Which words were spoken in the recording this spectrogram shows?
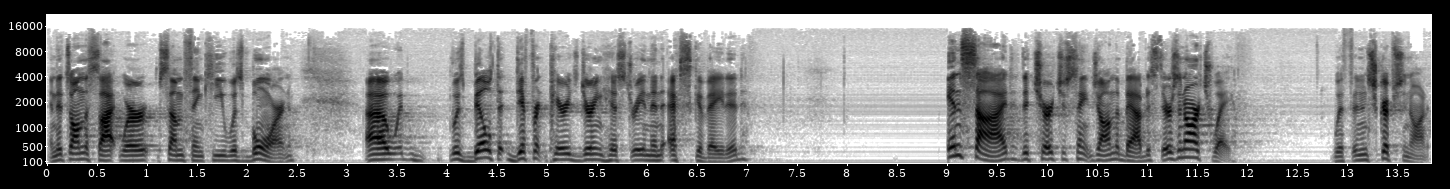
and it's on the site where some think he was born. Uh, was built at different periods during history and then excavated. Inside the Church of St. John the Baptist, there's an archway with an inscription on it.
